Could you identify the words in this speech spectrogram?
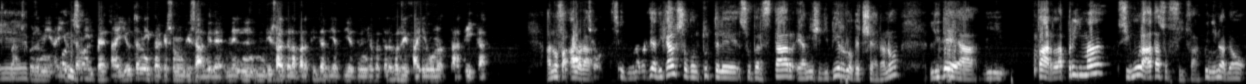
E Ma scusami, aiutami, per- aiutami perché sono un disabile. Nel, di solito la partita di addio di un giocatore così fai una partita. Hanno fa- allora, sì, una partita di calcio con tutte le superstar e amici di Pirlo che c'erano. L'idea di farla prima simulata su FIFA. Quindi noi abbiamo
